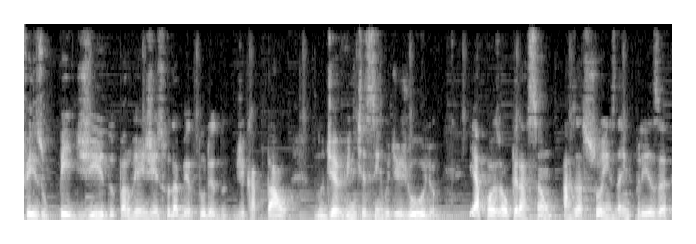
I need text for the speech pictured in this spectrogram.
fez o pedido para o registro da abertura de capital no dia 25 de julho e após a operação, as ações da empresa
